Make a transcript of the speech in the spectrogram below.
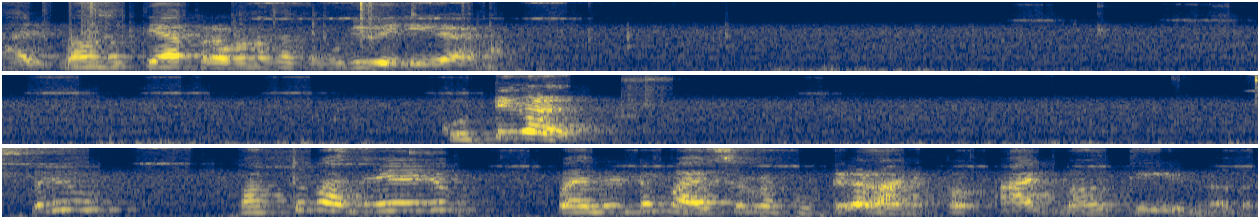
ആത്മഹത്യാ പ്രവണത കൂടി വരികയാണ്. കുട്ടികൾ ഒരു പത്ത് പതിനേഴും പതിനെട്ടും വയസ്സുള്ള കുട്ടികളാണ് ഇപ്പം ആത്മഹത്യ ചെയ്യുന്നത്.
